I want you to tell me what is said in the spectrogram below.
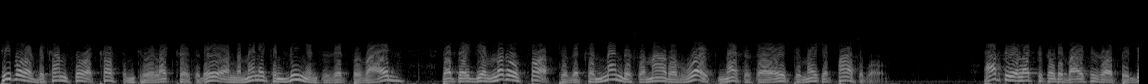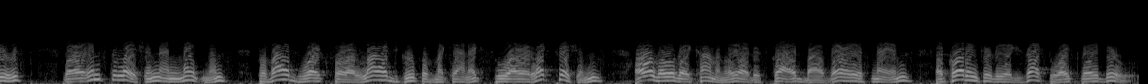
People have become so accustomed to electricity and the many conveniences it provides that they give little thought to the tremendous amount of work necessary to make it possible. After electrical devices are produced, their installation and maintenance provides work for a large group of mechanics who are electricians, although they commonly are described by various names according to the exact work they do.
